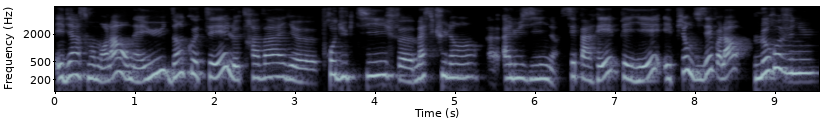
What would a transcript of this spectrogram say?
eh bien à ce moment-là, on a eu d'un côté le travail productif masculin à l'usine séparé, payé, et puis on disait voilà, le revenu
